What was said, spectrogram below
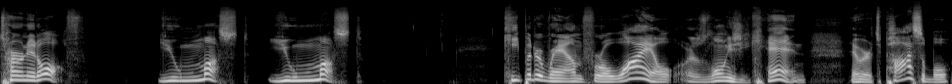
turn it off. You must, you must keep it around for a while or as long as you can, where it's possible.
